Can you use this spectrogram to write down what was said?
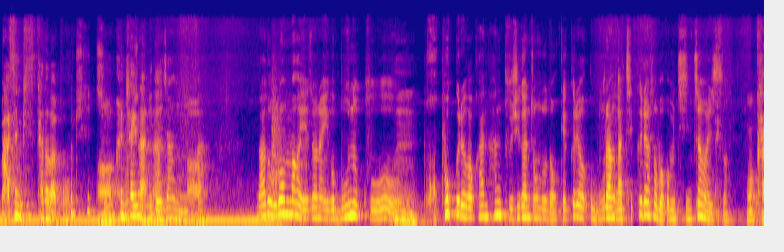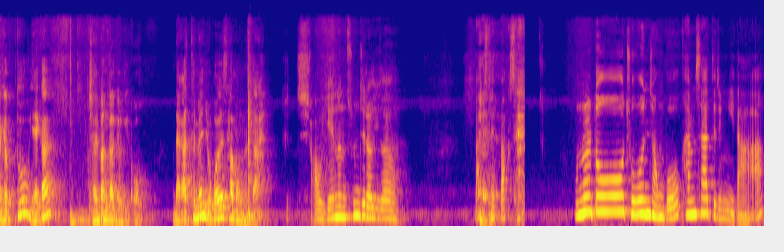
맛은 비슷하더라고. 그렇지. 어, 큰 차이는 안 어차피 나. 내장이니까. 어. 나도 우리 엄마가 예전에 이거 무 넣고 음, 퍽퍽 끓여갖고 한, 한 두 시간 정도 넘게 끓여갖고 무랑 같이 끓여서 먹으면 진짜 맛있어. 뭐 가격도 얘가 절반 가격이고 나 같으면 요걸 사 먹는다. 그치. 아우, 얘는 손질하기가 빡세, 빡세. 오늘도 좋은 정보 감사드립니다.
